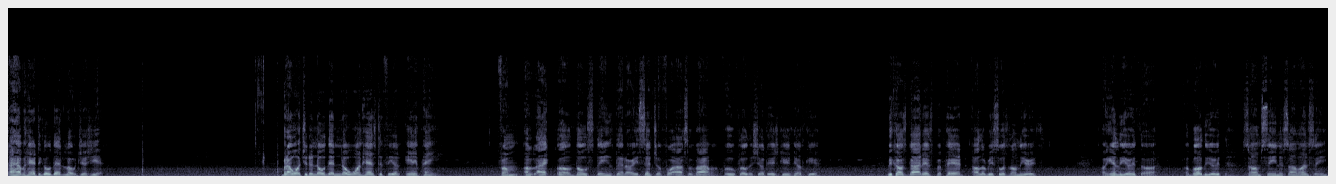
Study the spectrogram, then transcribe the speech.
I haven't had to go that low just yet. But I want you to know that no one has to feel any pain from a lack of those things that are essential for our survival food, clothing, shelter, education, health care. Because God has prepared all the resources on the earth, or in the earth, or above the earth, some seen and some unseen,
